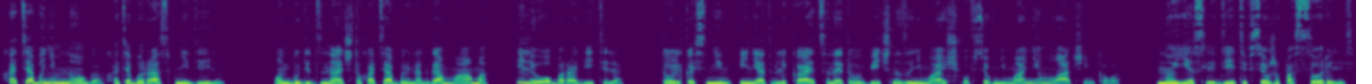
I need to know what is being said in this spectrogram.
Хотя бы немного, хотя бы раз в неделю. Он будет знать, что хотя бы иногда мама или оба родителя только с ним и не отвлекается на этого вечно занимающего все внимание младшенького. Но если дети все же поссорились,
